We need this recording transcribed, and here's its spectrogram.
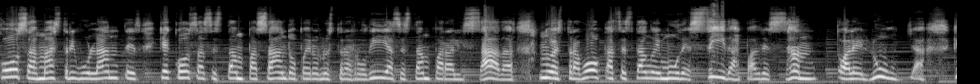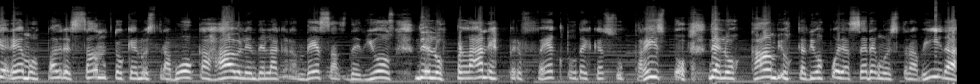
cosas más tribulantes, qué cosas están pasando, pero nuestras rodillas están paralizadas, nuestras bocas están enmudecidas, Padre Santo, aleluya. Queremos, Padre Santo, que nuestras bocas hablen de las grandezas de Dios, de los planes perfectos de Jesucristo, de los cambios que Dios puede hacer en nuestra vida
